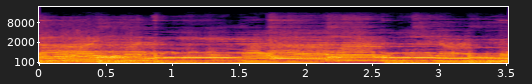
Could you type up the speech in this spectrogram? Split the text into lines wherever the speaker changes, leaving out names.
กายวันนี้พลาพามีนำโม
